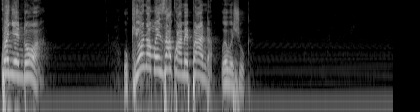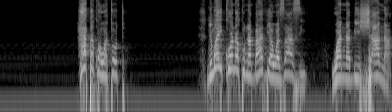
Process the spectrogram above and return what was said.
Kwenye ndoa ukiona mwenzako amepanda wewe shuka hata kwa watoto. Nimewahi kuona kuna baadhi ya wazazi wanabishana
